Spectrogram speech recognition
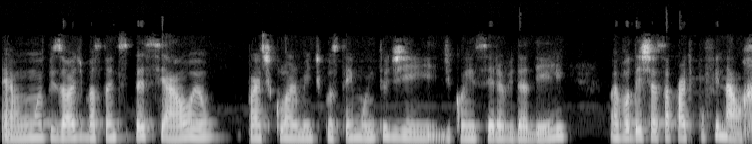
é um episódio bastante especial. Eu, particularmente, gostei muito de, de conhecer a vida dele, mas vou deixar essa parte para o final.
